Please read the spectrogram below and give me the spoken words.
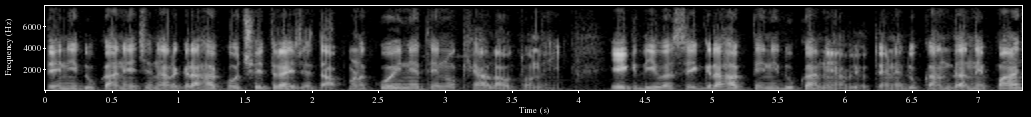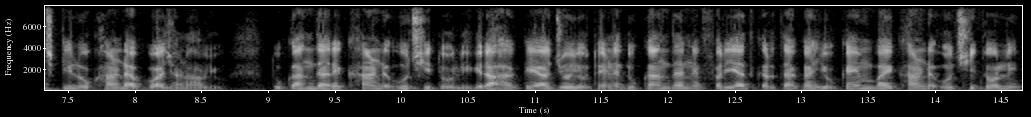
તેની દુકાને જનાર ગ્રાહકો છેતરાઈ જતા, પણ કોઈને તેનો ખ્યાલ આવતો નહીં. એક દિવસ ગ્રાહક તેની દુકાને આવ્યો. તેણે દુકાનદારને પાંચ કિલો ખાંડ આપવા જણાવ્યું. દુકાનદારે ખાંડ ઓછી તોલી. ગ્રાહકે આ જોયું. તેણે દુકાનદારને ફરિયાદ કરતાં કહ્યું, કેમ ભાઈ ખાંડ ઓછી તોલી?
